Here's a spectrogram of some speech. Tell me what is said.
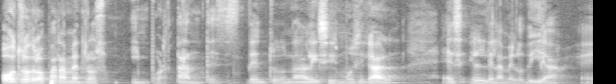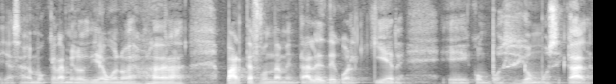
Otro de los parámetros importantes dentro de un análisis musical es el de la melodía. Eh, ya sabemos que la melodía, bueno, es una de las partes fundamentales de cualquier eh, composición musical.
